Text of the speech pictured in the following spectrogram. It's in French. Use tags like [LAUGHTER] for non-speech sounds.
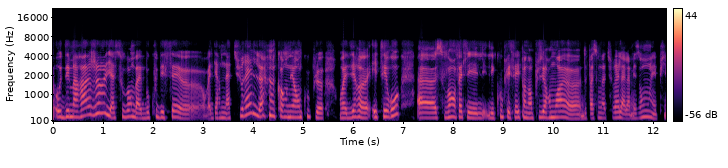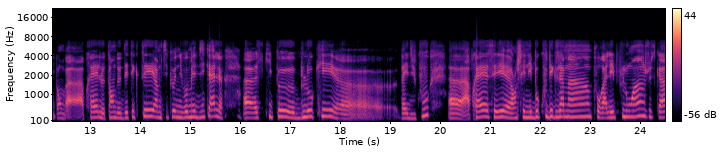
au démarrage. Il y a souvent bah, beaucoup d'essais, on va dire naturels [LAUGHS] quand on est en couple, on va dire hétéro. souvent en fait les, les, couples essayent pendant plusieurs mois de façon naturelle à la maison et puis bon bah après le temps de détecter un petit peu au niveau médical ce qui peut bloquer. Bah, du coup après c'est enchaîner beaucoup d'examens pour aller plus loin jusqu'à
